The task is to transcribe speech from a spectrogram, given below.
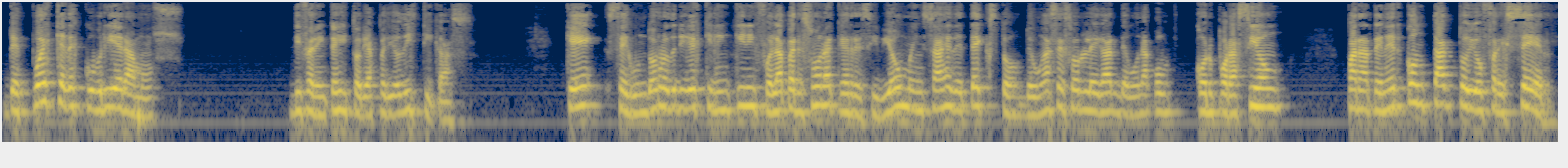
después que descubriéramos diferentes historias periodísticas, que segundo Rodríguez Quilinquini fue la persona que recibió un mensaje de texto de un asesor legal de una corporación para tener contacto y ofrecer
